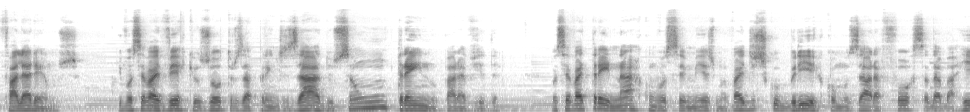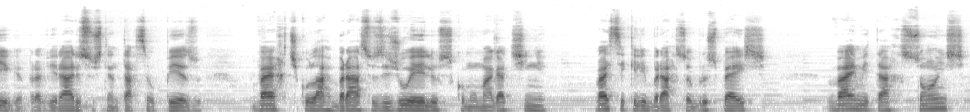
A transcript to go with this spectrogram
falharemos. E você vai ver que os outros aprendizados são um treino para a vida. Você vai treinar com você mesma, vai descobrir como usar a força da barriga para virar e sustentar seu peso, vai articular braços e joelhos como uma gatinha, vai se equilibrar sobre os pés, vai imitar sons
